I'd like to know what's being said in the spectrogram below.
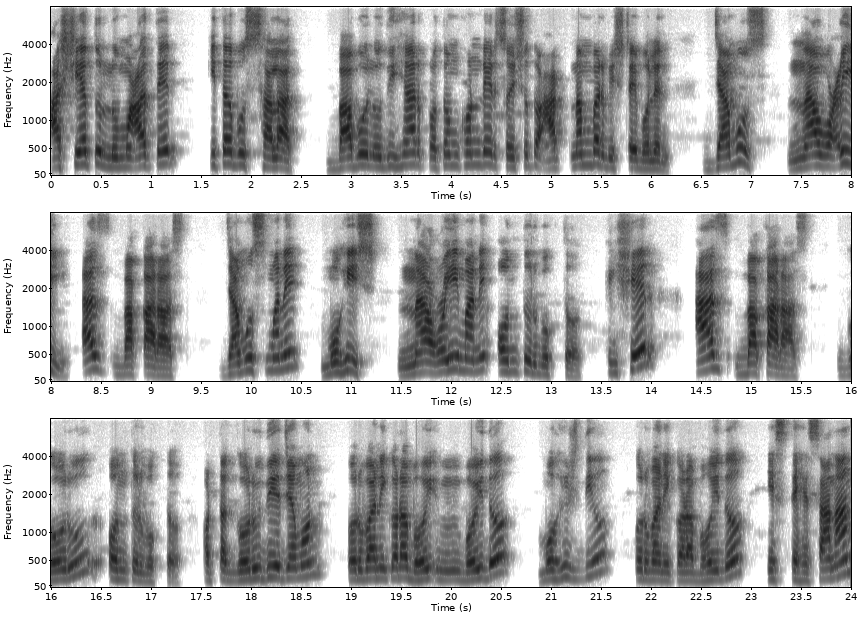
আশিয়াতুল লুমাতের কিতাবুস সালাত, বাবুল উদিহার প্রথম খণ্ডের ছয়শত আট নম্বর পৃষ্ঠায় বলেন, জামুস নাওয়াই আজ বাকারাস। জামুস মানে মহিষ নাওয়াই মানে অন্তর্ভুক্ত। কিসের? আজ বাকারাস, গরুর অন্তর্ভুক্ত। অর্থাৎ গরু দিয়ে যেমন কোরবানি করা বৈধ, মহিষ দিয়েও কোরবানি করা বৈধ, ইস্তেহসানান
